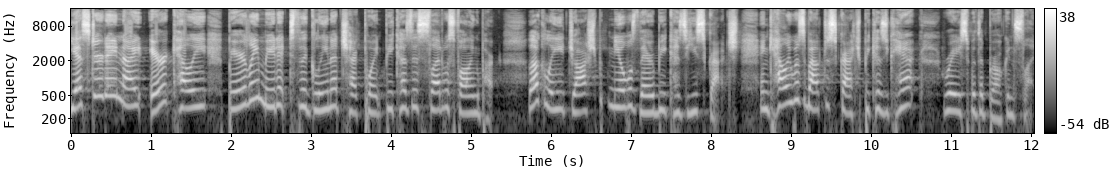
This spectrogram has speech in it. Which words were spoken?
Yesterday night, Eric Kelly barely made it to the Galena checkpoint because his sled was falling apart. Luckily, Josh McNeil was there because he scratched, and Kelly was about to scratch because you can't race with a broken sled.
